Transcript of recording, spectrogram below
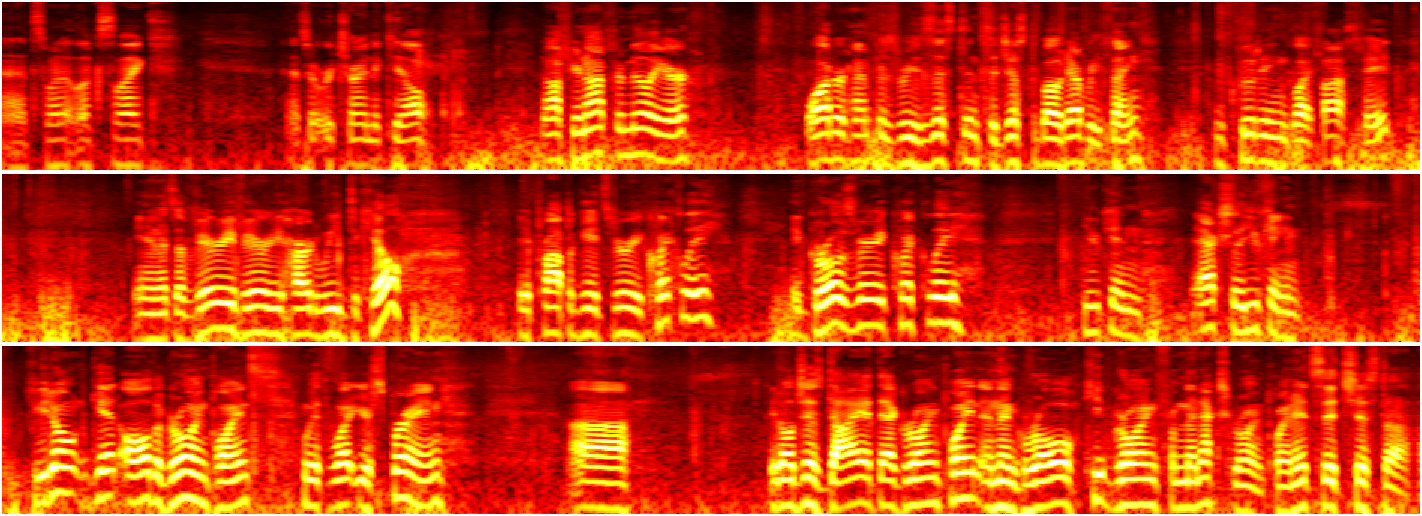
That's what it looks like. That's what we're trying to kill. Now, if you're not familiar, water hemp is resistant to just about everything, including glyphosate. And it's a very, very hard weed to kill. It propagates very quickly. It grows very quickly. You can actually you can if you don't get all the growing points with what you're spraying, uh, it'll just die at that growing point and then grow, keep growing from the next growing point. It's it's just a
